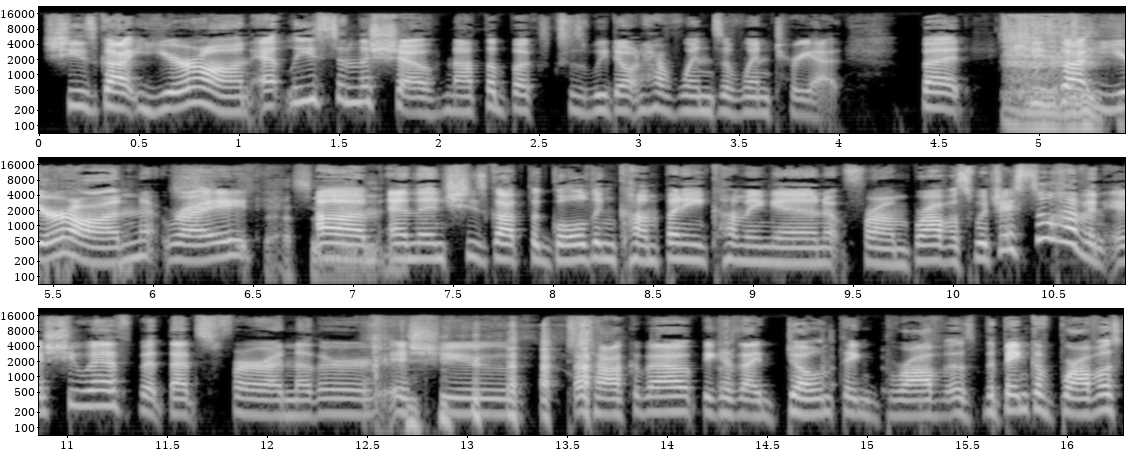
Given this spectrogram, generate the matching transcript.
she's got Euron at least in the show, not the books because we don't have Winds of Winter yet. But she's got Euron, right? Um, and then she's got the Golden Company coming in from Braavos, which I still have an issue with, but that's for another issue to talk about because I don't think Braavos, the Bank of Braavos,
